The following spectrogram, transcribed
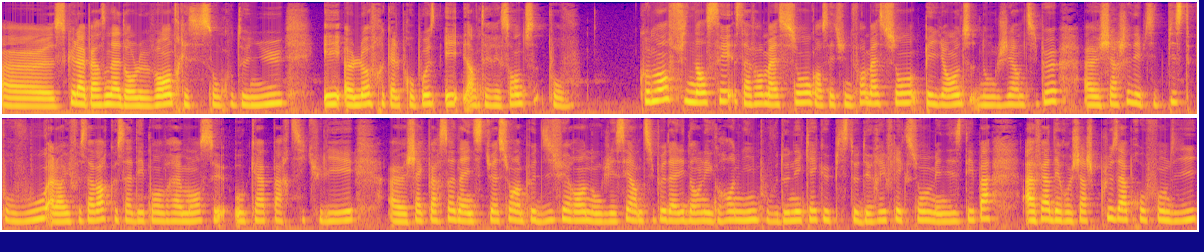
euh, ce que la personne a dans le ventre et si son contenu et euh, l'offre qu'elle propose est intéressante pour vous. Comment financer sa formation quand c'est une formation payante? Donc j'ai un petit peu euh, cherché des petites pistes pour vous. Alors il faut savoir que ça dépend vraiment, c'est au cas particulier. Euh, chaque personne a une situation un peu différente, donc j'essaie un petit peu d'aller dans les grandes lignes pour vous donner quelques pistes de réflexion, mais n'hésitez pas à faire des recherches plus approfondies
